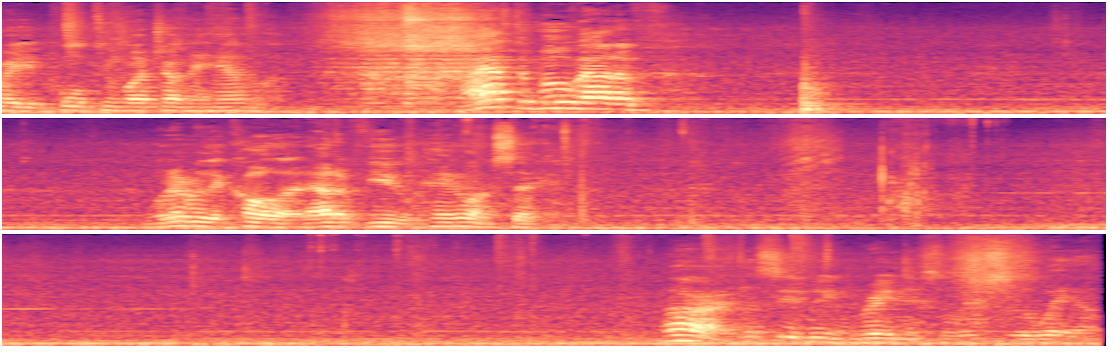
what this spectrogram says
where you pull too much on the handle. I have to move out of whatever they call it, out of view. Hang on a second. All right, let's see if we can bring this the rest of the way up.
